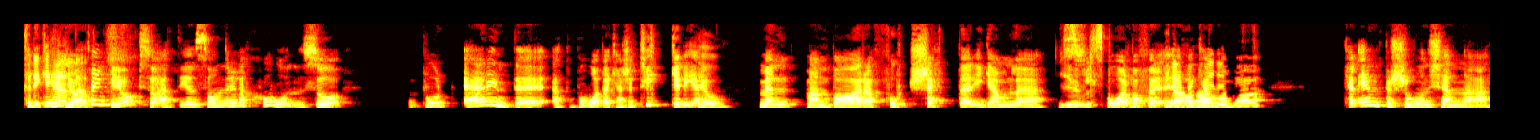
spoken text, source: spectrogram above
För det kan Men hända jag att... tänker ju också att i en sån relation så är det inte att båda kanske tycker det. Jo, men man bara fortsätter i gamla Hjulspår. spår. Varför, Ja. eller kan, man vara, kan en person känna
